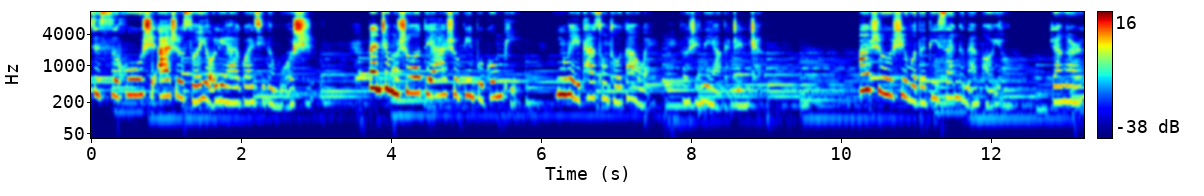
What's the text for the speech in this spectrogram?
这似乎是阿树所有恋爱关系的模式。但这么说对阿树并不公平，因为他从头到尾都是那样的真诚。阿树是我的第三个男朋友，然而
